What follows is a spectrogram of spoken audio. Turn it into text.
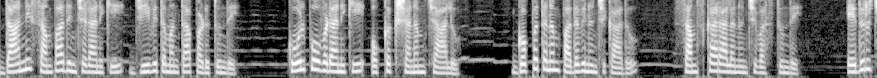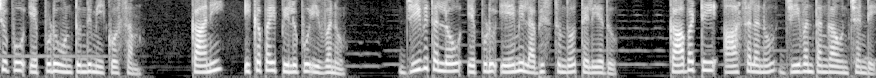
దాన్ని సంపాదించడానికి జీవితమంతా పడుతుంది. కోల్పోవడానికి ఒక్క క్షణం చాలు. గొప్పతనం పదవి నుంచి కాదు సంస్కారాల నుంచి వస్తుంది. ఎదురుచూపు ఎప్పుడూ ఉంటుంది మీకోసం. కాని ఇకపై పిలుపు ఇవ్వను. జీవితంలో ఎప్పుడు ఏమి లభిస్తుందో తెలియదు. కాబట్టి ఆశలను జీవంతంగా ఉంచండి.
